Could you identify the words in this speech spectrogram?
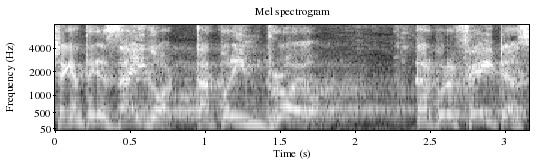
সেখান থেকে জাইগট, তারপরে ইমব্রয়। তারপরে ফেইটাস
